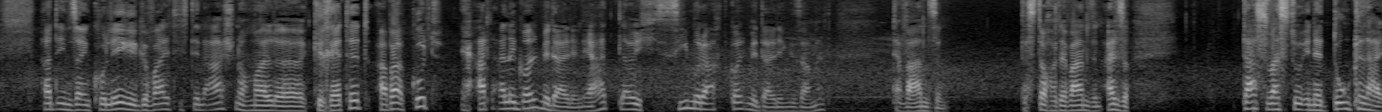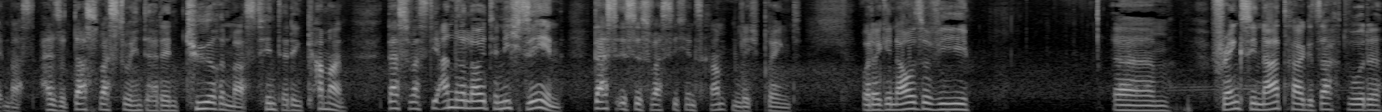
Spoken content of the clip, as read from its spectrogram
hat ihm sein Kollege gewaltig den Arsch nochmal äh, gerettet. Aber gut, er hat alle Goldmedaillen. Er hat, glaube ich, sieben oder acht Goldmedaillen gesammelt. Der Wahnsinn. Das ist doch der Wahnsinn. Also, das, was du in der Dunkelheit machst, also das, was du hinter den Türen machst, hinter den Kammern, das, was die anderen Leute nicht sehen, das ist es, was dich ins Rampenlicht bringt. Oder genauso wie ähm, Frank Sinatra gesagt wurde,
